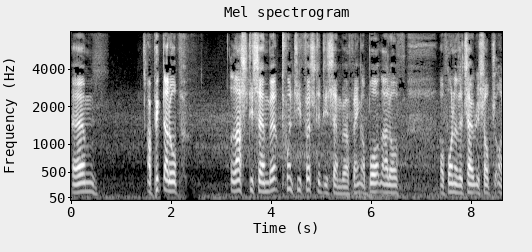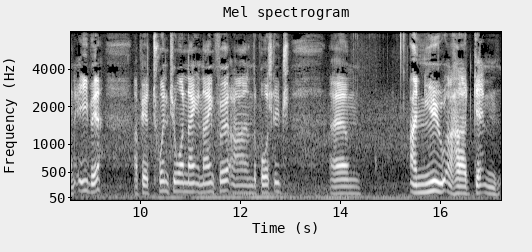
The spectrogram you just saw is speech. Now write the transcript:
Um, I picked that up last December, 21st of December, I think. I bought that off of one of the charity shops on eBay. I paid twenty one ninety nine for it and the postage. Um, I knew I had getting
